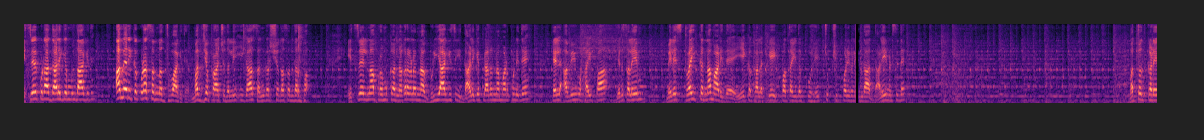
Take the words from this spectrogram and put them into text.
ಇಸ್ರೇಲ್ ಕೂಡ ದಾಳಿಗೆ ಮುಂದಾಗಿದೆ. ಅಮೆರಿಕ ಕೂಡ ಸನ್ನದ್ಧವಾಗಿದೆ. ಮಧ್ಯಪ್ರಾಚ್ಯದಲ್ಲಿ ಈಗ ಸಂಘರ್ಷದ ಸಂದರ್ಭ. ಇಸ್ರೇಲ್ನ ಪ್ರಮುಖ ನಗರಗಳನ್ನು ಗುರಿಯಾಗಿಸಿ ದಾಳಿಗೆ ಪ್ಲಾನ್ ಅನ್ನ ಮಾಡಿಕೊಂಡಿದೆ. ಟೆಲ್ ಅವಿವ್, ಹೈಫಾ, ಜೆರುಸಲೇಮ್ ಮೇಲೆ ಸ್ಟ್ರೈಕ್ ಅನ್ನ ಮಾಡಿದೆ. ಏಕಕಾಲಕ್ಕೆ ಇಪ್ಪತ್ತೈದಕ್ಕೂ ಹೆಚ್ಚು ಕ್ಷಿಪಣಿಗಳಿಂದ ದಾಳಿ ನಡೆಸಿದೆ. ಮತ್ತೊಂದು ಕಡೆ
